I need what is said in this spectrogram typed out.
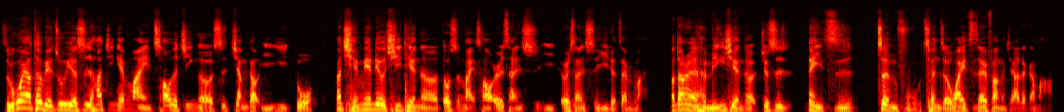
只不过要特别注意的是，他今天买超的金额是降到一亿多。那前面六七天呢，都是买超二三十亿、二三十亿的在买。那当然很明显的就是内资政府趁着外资在放假，在干嘛？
